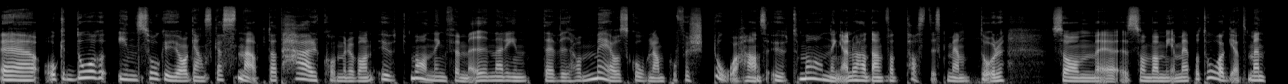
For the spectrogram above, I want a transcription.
Eh, och då insåg jag ganska snabbt att här kommer det vara en utmaning för mig när inte vi har med oss skolan på att förstå hans utmaningar. Nu hade han en fantastisk mentor som, eh, som var med mig på tåget. Men,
